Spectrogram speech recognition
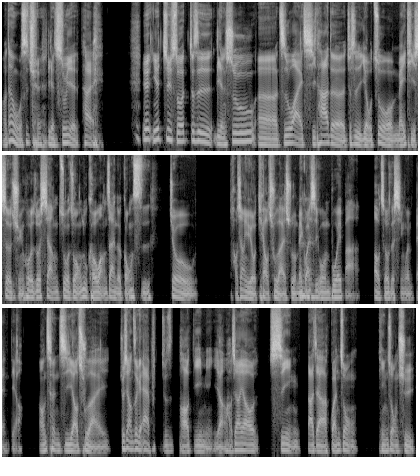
哦，但我是觉得脸书也太，因为因为据说就是脸书呃之外，其他的就是有做媒体社群，或者说像做这种入口网站的公司就。好像也有跳出来说，没关系，我们不会把澳洲的新闻 ban 掉，好像趁机要出来，就像这个 app 就是跑到第一名一样，好像要吸引大家观众、听众去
